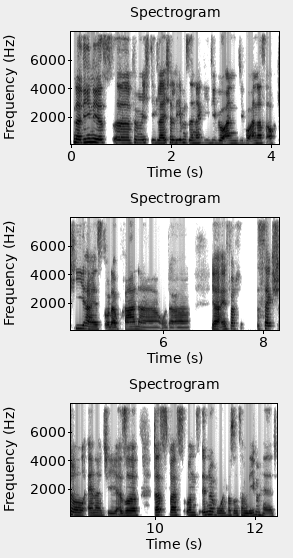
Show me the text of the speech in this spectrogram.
Kundalini ist äh, für mich die gleiche Lebensenergie, die, wo an, die woanders auch Ki heißt oder Prana oder ja, einfach Sexual Energy. Also das, was uns innewohnt, was uns am Leben hält.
